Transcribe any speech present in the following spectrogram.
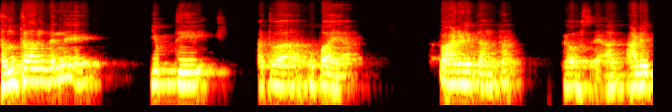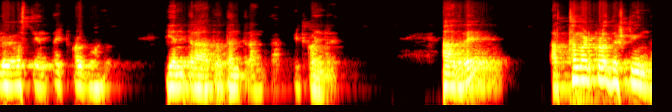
ತಂತ್ರ ಅಂದನ್ನೇ ಯುಕ್ತಿ ಅಥವಾ ಉಪಾಯ, ಅಥವಾ ಆಡಳಿತ ಅಂತ ವ್ಯವಸ್ಥೆ ಆಡಳಿತ ವ್ಯವಸ್ಥೆ ಅಂತ ಇಟ್ಕೊಳ್ಬಹುದು. ಯಂತ್ರ ಅಥವಾ ತಂತ್ರ ಅಂತ ಇಟ್ಕೊಂಡ್ರೆ. ಆದರೆ ಅರ್ಥ ಮಾಡ್ಕೊಳ್ಳೋ ದೃಷ್ಟಿಯಿಂದ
